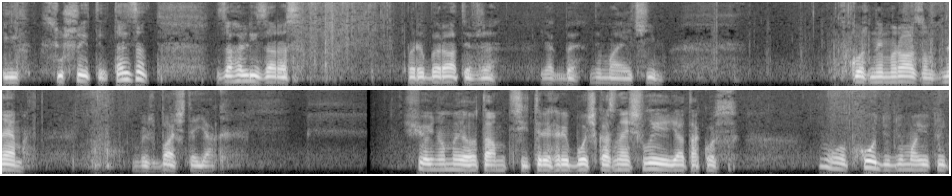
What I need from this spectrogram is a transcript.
їх сушити. Та й взагалі зараз перебирати вже якби немає чим. З кожним разом днем. Ви ж бачите як. Щойно ми отам ці три грибочка знайшли, я так ось ну, обходжу, думаю, тут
